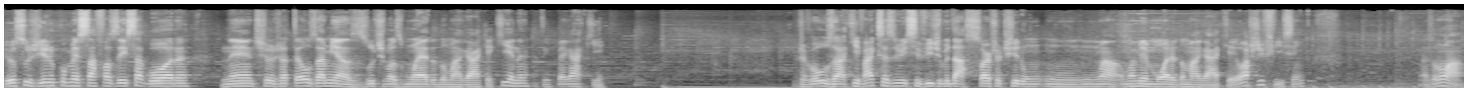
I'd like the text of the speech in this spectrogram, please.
eu sugiro começar a fazer isso agora né? Deixa eu já até usar minhas últimas moedas do Magak aqui, né? Tem que pegar aqui. Já vou usar aqui. Vai que esse vídeo me dá sorte, eu tiro um, um, uma, uma memória do Magak aí. Eu acho difícil, hein? Mas vamos lá.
